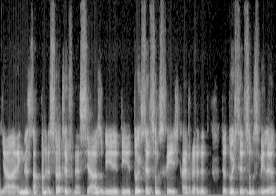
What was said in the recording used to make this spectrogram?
ja, englisch sagt man Assertiveness, ja, also die, die Durchsetzungsfähigkeit oder der, der Durchsetzungswille,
